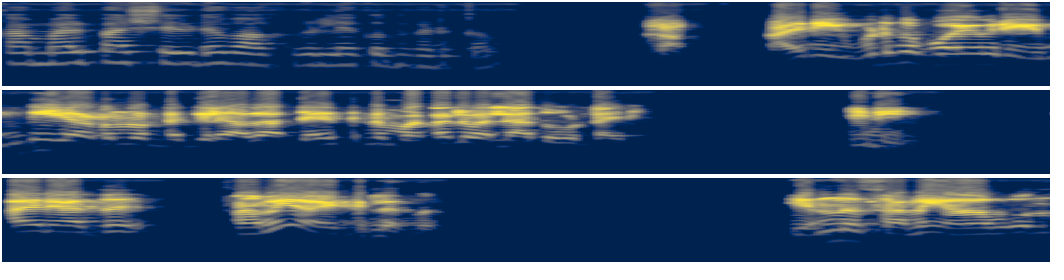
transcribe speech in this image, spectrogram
കമാൽ പാഷയുടെ വാക്കുകളിലേക്ക് ഒന്ന് കിടക്കാം. അതിന് ഇവിടുന്ന് പോയ ഒരു എം പി ആണെന്നുണ്ടെങ്കിൽ അത് അദ്ദേഹത്തിന്റെ മണ്ഡലമല്ലാതുകൊണ്ടായിരിക്കും ഇനി അതിനകത്ത് സമയമായിട്ടില്ലെന്ന്. എന്ന് സമയമാവും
